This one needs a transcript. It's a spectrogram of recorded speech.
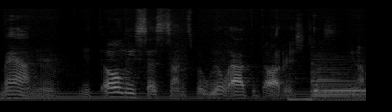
man. Or it only says sons, but we'll add the daughters because, you know,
